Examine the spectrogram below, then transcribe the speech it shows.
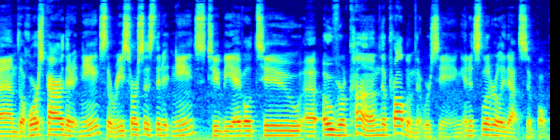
um, the horsepower that it needs, the resources that it needs to be able to uh, overcome the problem that we're seeing. And it's literally that simple.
